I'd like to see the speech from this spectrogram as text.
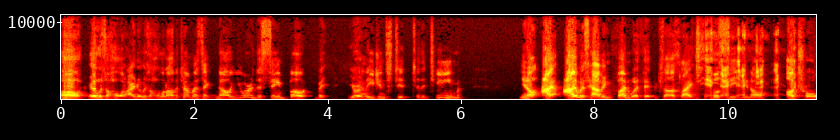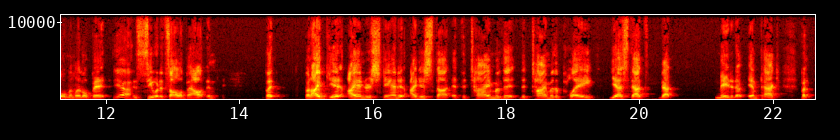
"Oh, it was a hold. I knew it was a hold all the time." I was like, "No, you were in the same boat, but your allegiance to to the team." You know, I I was having fun with it because I was like, "We'll see." You know, I'll troll them a little bit, Yeah. and see what it's all about. And but but I get, I understand it. I just thought at the time of the the time of the play, yes, that that made it an impact. But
